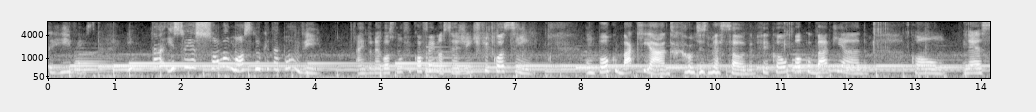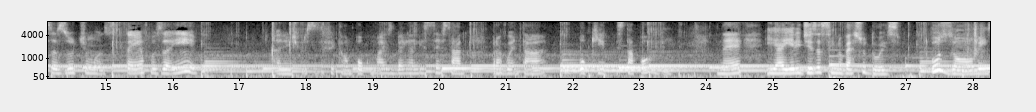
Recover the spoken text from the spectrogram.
terríveis. E tá, isso aí é só uma amostra do que está por vir. Ainda o negócio não ficou feio, não. Se a gente ficou assim, um pouco baqueado, como diz minha sogra, ficou um pouco baqueado com nesses últimos tempos aí, a gente precisa ficar um pouco mais bem alicerçado para aguentar o que está por vir né? E aí ele diz assim no verso 2: Os homens,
